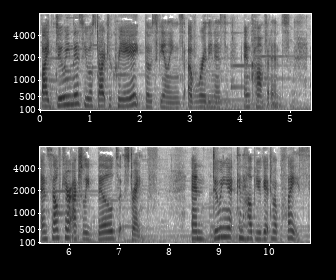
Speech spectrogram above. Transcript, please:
By doing this, you will start to create those feelings of worthiness and confidence. And self care actually builds strength. And doing it can help you get to a place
